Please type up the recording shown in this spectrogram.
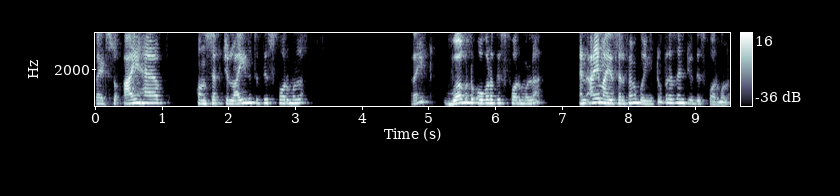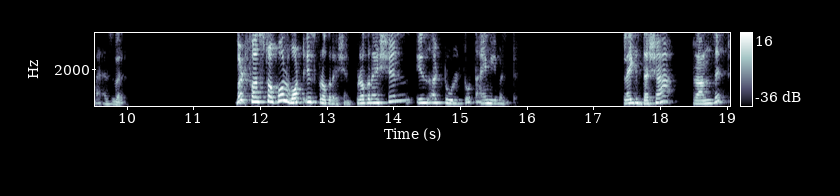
Right. So I have conceptualized this formula, right? Worked over this formula, and I myself am going to present you this formula as well. But first of all, what is progression? Progression is a tool to time event. Like Dasha transit,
